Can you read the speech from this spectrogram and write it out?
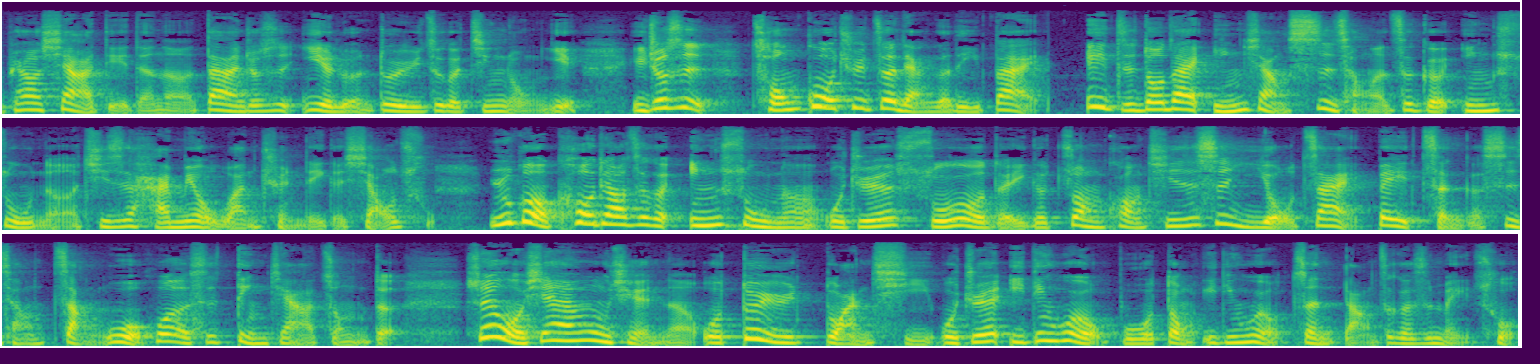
票下跌的呢，当然就是叶伦对于这个金融业，也就是从过去这两个礼拜。一直都在影响市场的这个因素呢，其实还没有完全的一个消除。如果扣掉这个因素呢，我觉得所有的一个状况其实是有在被整个市场掌握或者是定价中的。所以我现在目前呢，我对于短期，我觉得一定会有波动，一定会有震荡，这个是没错。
